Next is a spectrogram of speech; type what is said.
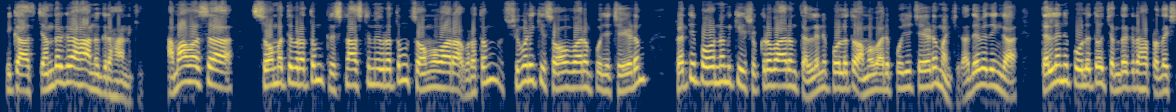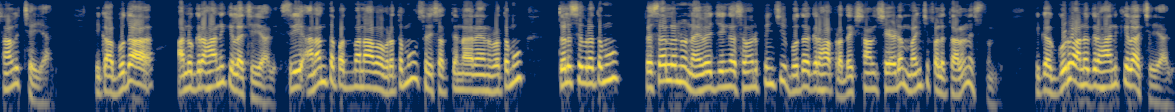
ఇక చంద్రగ్రహ అనుగ్రహానికి అమావాస్య సోమతి వ్రతం కృష్ణాష్టమి వ్రతం సోమవార వ్రతం శివుడికి సోమవారం పూజ చేయడం ప్రతి పౌర్ణమికి శుక్రవారం తెల్లని పూలతో అమ్మవారి పూజ చేయడం మంచిది. అదేవిధంగా తెల్లని పూలతో చంద్రగ్రహ ప్రదక్షిణాలు చేయాలి. ఇక బుధ అనుగ్రహానికి ఇలా చేయాలి. శ్రీ అనంత పద్మనాభ వ్రతము శ్రీ సత్యనారాయణ వ్రతము తులసి వ్రతము పెసర్లను నైవేద్యంగా సమర్పించి బుధ గ్రహ ప్రదక్షిణాలు చేయడం మంచి ఫలితాలను ఇస్తుంది. ఇక గురు అనుగ్రహానికి ఇలా చేయాలి.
